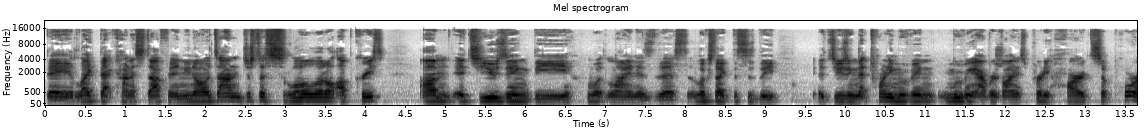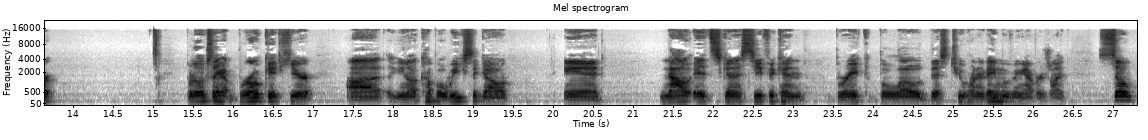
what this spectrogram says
they like that kind of stuff, and you know it's on just a slow little upcrease. Um, it's using the what line is this? It looks like this is the it's using that 20 moving moving average line. It's pretty hard support, but it looks like it broke it here. Uh, you know, a couple weeks ago, and now it's gonna see if it can break below this 200 day moving average line. So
